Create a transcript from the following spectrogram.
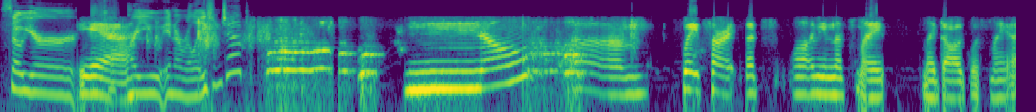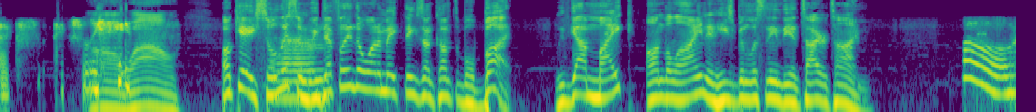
So you're. Yeah. Are you in a relationship? No. Um. Wait. Sorry. That's well. I mean, that's my my dog with my ex. Actually. Oh, wow. Okay, so listen, we Um, definitely don't want to make things uncomfortable, but we've got Mike on the line, and he's been listening the entire time. oh.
